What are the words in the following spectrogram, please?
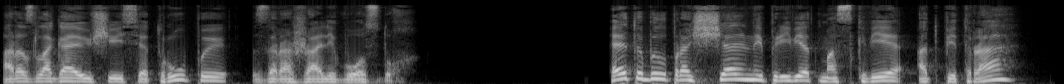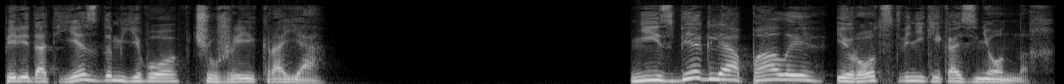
а разлагающиеся трупы заражали воздух. Это был прощальный привет Москве от Петра перед отъездом его в чужие края не избегли опалы и родственники казненных.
